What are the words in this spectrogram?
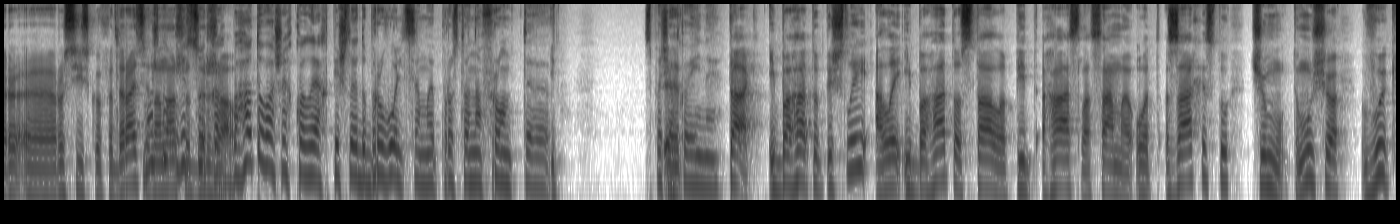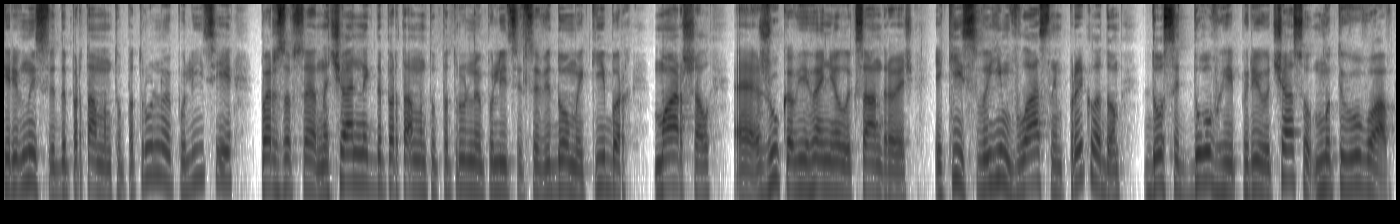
е, Російської Федерації на нашу в державу. Багато ваших колег пішли добровольцями просто на фронт е, з початку Е, війни. Так, і багато пішли, але і багато стало під гасла саме от захисту. Чому? Тому що в керівництві департаменту патрульної поліції, перш за все, начальник департаменту патрульної поліції це відомий кіборг, маршал е, Жуков Євгеній Олександрович, який своїм власним прикладом досить довгий період часу мотивував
